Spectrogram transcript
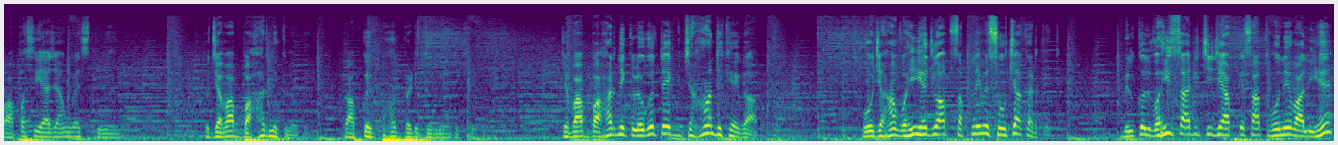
वापस ही आ जाऊँगा इस दुनिया में। तो जब आप बाहर निकलोगे तो आपको एक बहुत बड़ी दुनिया दिखेगी। जब आप बाहर निकलोगे तो एक जहाँ दिखेगा आपको। वो जहाँ वही है जो आप सपने में सोचा करते थे। बिल्कुल वही सारी चीज़ें आपके साथ होने वाली हैं,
